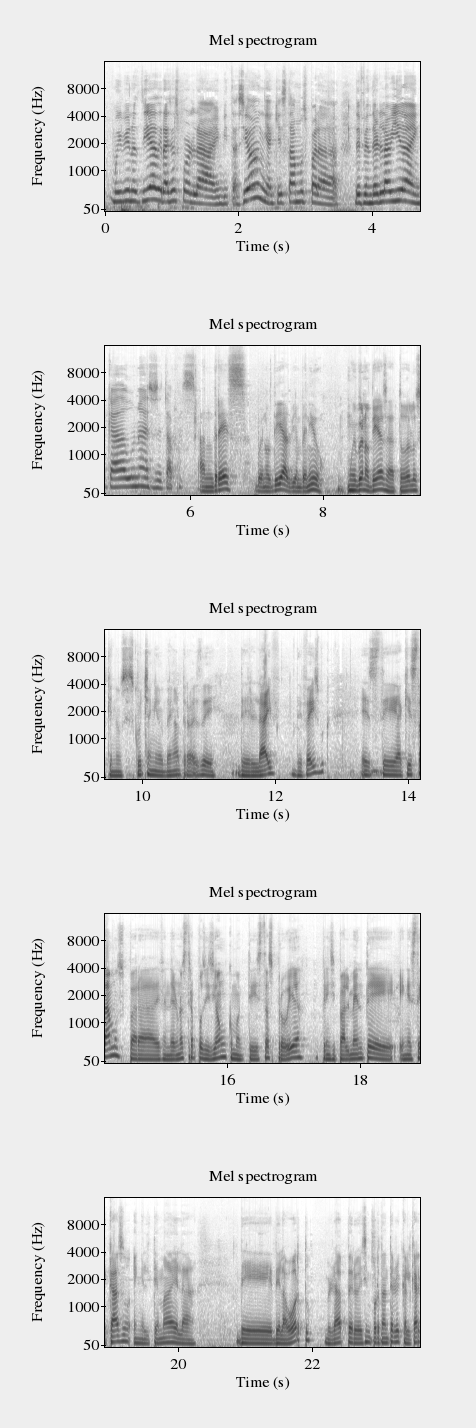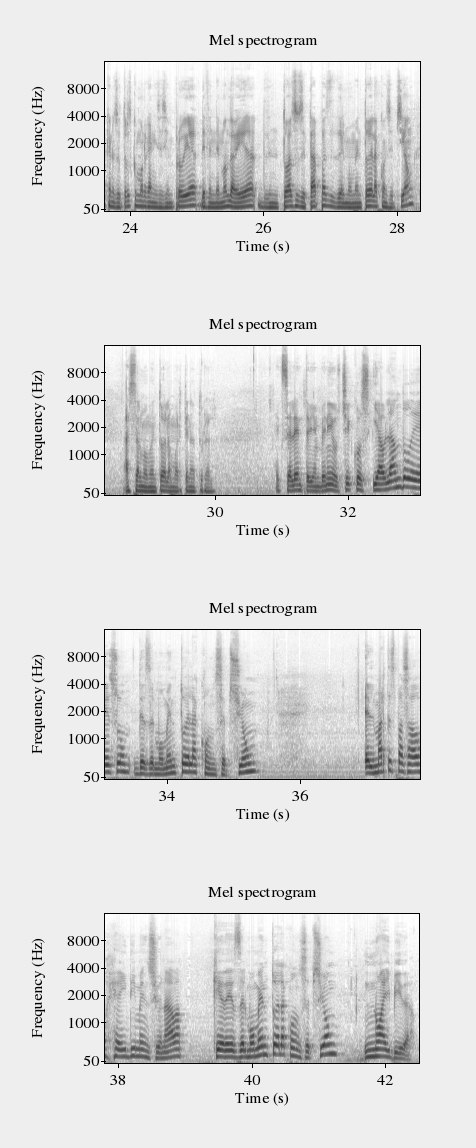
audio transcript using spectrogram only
Muy buenos días, gracias por la invitación y aquí estamos para defender la vida en cada una de sus etapas. Andrés, buenos días, bienvenido. Muy buenos días a todos los que nos escuchan y nos ven a través de, live de Facebook. Este, aquí estamos para defender nuestra posición como activistas pro vida, principalmente en este caso en el tema de la del aborto, ¿verdad? Pero es importante recalcar que nosotros como organización pro vida defendemos la vida en todas sus etapas, desde el momento de la concepción hasta el momento de la muerte natural. Excelente, bienvenidos chicos. Y hablando de eso, desde el momento de la concepción, el martes pasado Heidi mencionaba que desde el momento de la concepción no hay vida.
